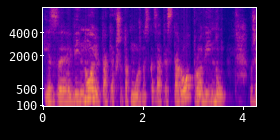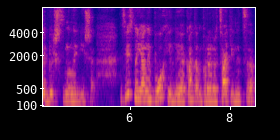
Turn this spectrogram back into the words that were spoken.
із війною, так, якщо так можна сказати, старо про війну, вже більш сміливіше. Звісно, я не Бог і не яка там прорицательниця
